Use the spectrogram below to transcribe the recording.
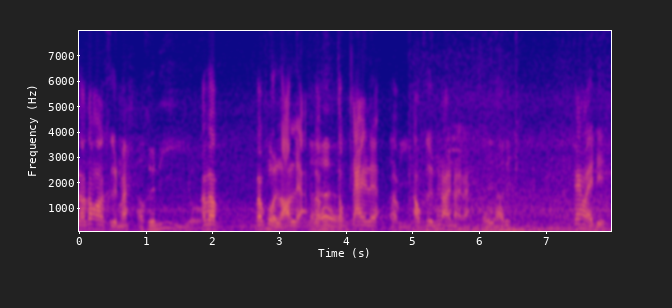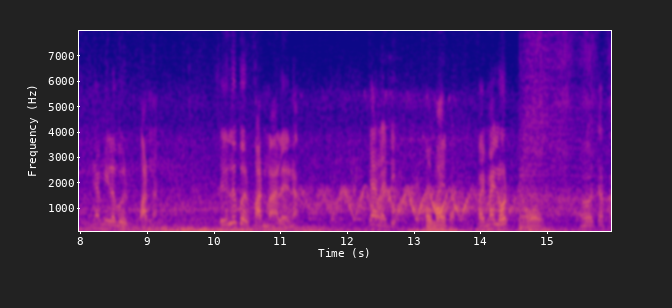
เราต้องเอาคืนไหมเอาคืนนี่โยเอาแบบ แบบหัวร้อนเลยอะแบบเออตกใจเลยอะแบบเอาดิ เอาคืนพี่น้อยหน่อยไหมเฮ้ยเอาดิแกล้งอะไรดีเนี่ยมีระเบิดควันอะซื้อระเบิดควันมาเลยน่ะ แกล้งอะไรดีไฟไหม้ปะไฟไหม้รถ เออเออจัดไป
